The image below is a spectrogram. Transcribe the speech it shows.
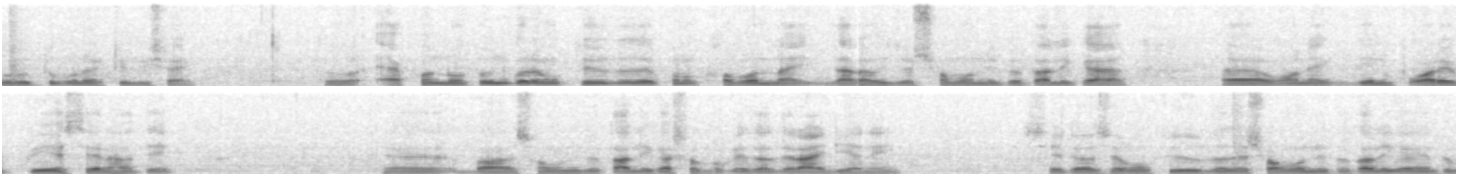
গুরুত্বপূর্ণ একটি বিষয়। তো এখন নতুন করে মুক্তিযোদ্ধাদের কোনো খবর নাই, যারা ওই যে সমন্বিত তালিকা অনেক দিন পরে পেয়েছেন হাতে বা সমন্বিত তালিকা সম্পর্কে যাদের আইডিয়া নেই সেটা হচ্ছে মুক্তিযোদ্ধাদের সমন্বিত তালিকা কিন্তু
